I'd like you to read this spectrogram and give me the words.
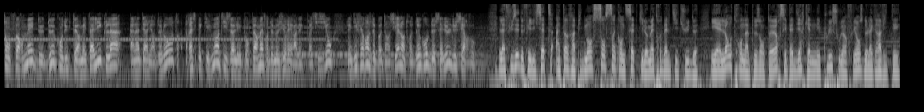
sont formées de deux conducteurs métalliques, l'un à l'intérieur de l'autre, respectivement isolés, pour permettre de mesurer avec précision les différences de potentiel entre deux groupes de cellules du cerveau. La fusée de Félicette atteint rapidement 157 km d'altitude et elle entre en apesanteur, c'est-à-dire qu'elle n'est plus sous l'influence de la gravité.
